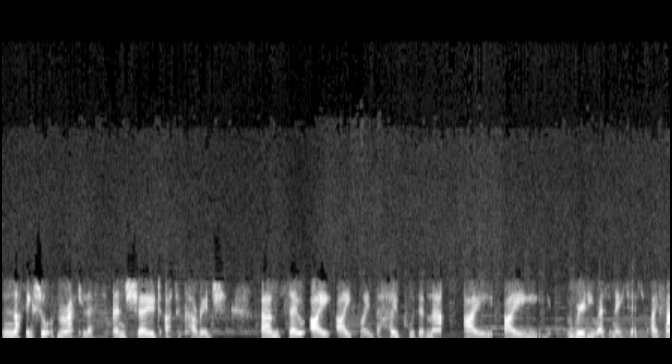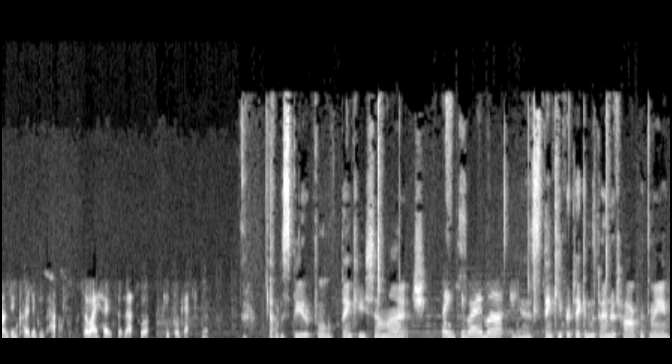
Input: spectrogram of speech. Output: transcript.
nothing short of miraculous and showed utter courage. Um, so I, I find the hope within that I, I really resonated. I found incredibly powerful. So I hope that that's what people get from it. That was beautiful. Thank you so much. Thank you very much. Yes, thank you for taking the time to talk with me.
